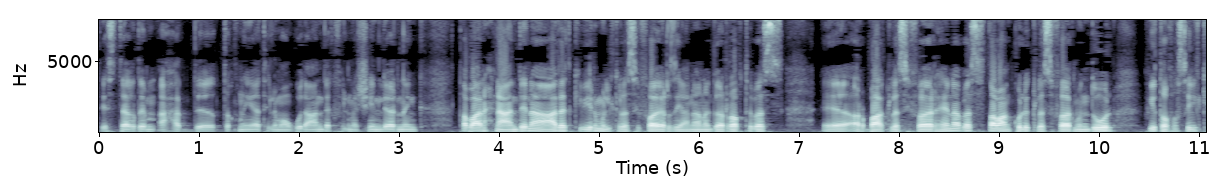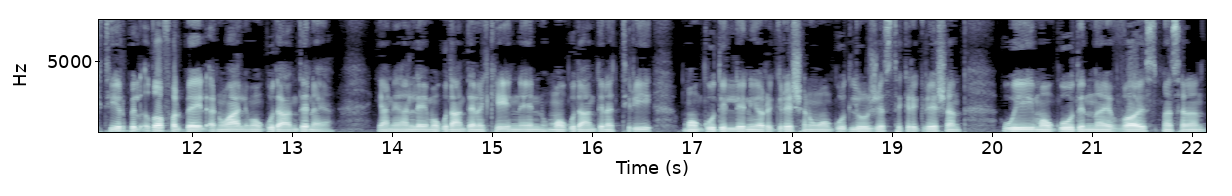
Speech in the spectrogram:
تستخدم أحد التقنيات اللي موجودة عندك في ال machine learning طبعا إحنا عندنا عدد كبير من ال classifiers يعني أنا جربت بس أربعة classifier هنا بس. طبعا كل classifier من دول فيه تفاصيل كتير بالإضافة لباقي الأنواع اللي موجودة عندنا يعني. يعني هنلاقي موجود عندنا ال KNN وموجود عندنا ال tree وموجود ال linear regression وموجود ال logistic regression وموجود ال naive Bayes مثلا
